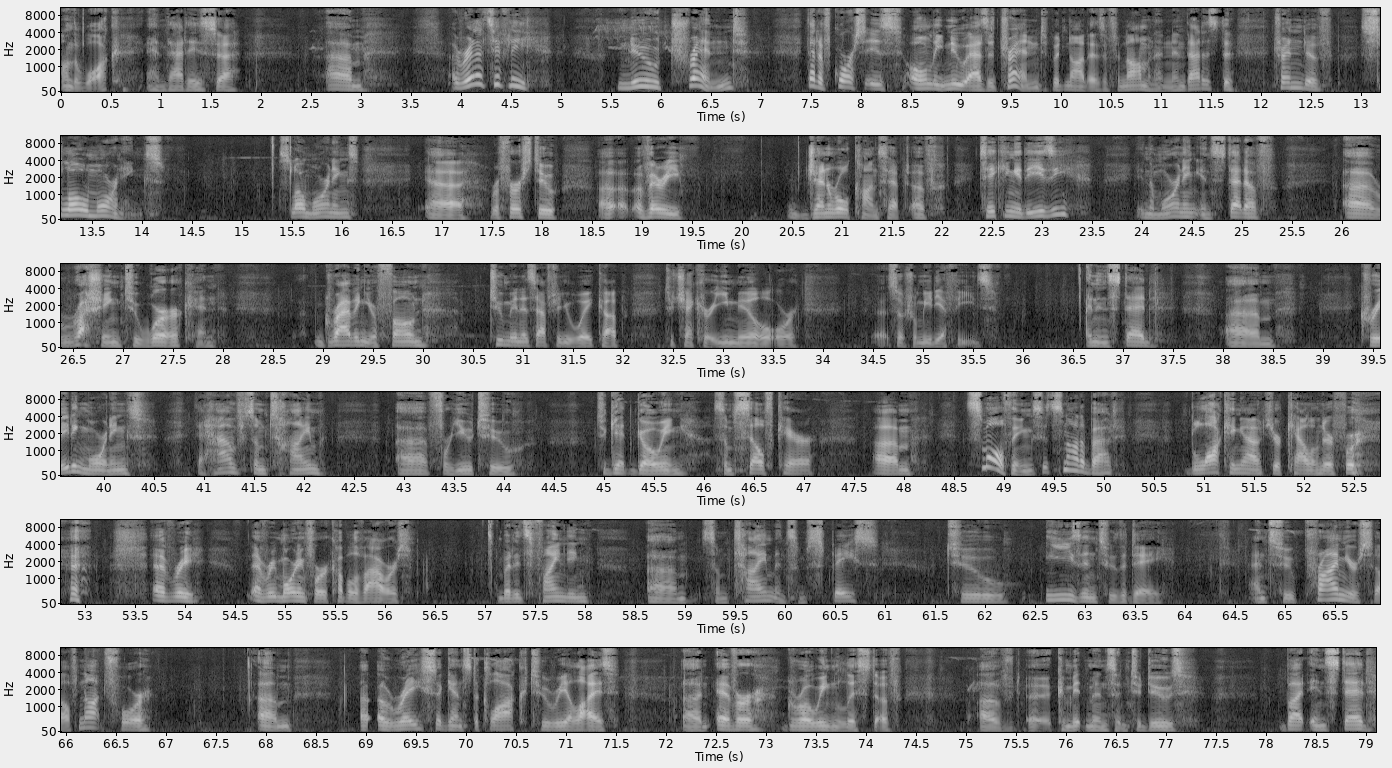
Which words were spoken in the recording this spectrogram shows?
on the walk, and that is uh, um, a relatively new trend that, of course, is only new as a trend, but not as a phenomenon, and that is the trend of slow mornings. Slow mornings uh, refers to a, a very general concept of taking it easy in the morning instead of uh, rushing to work and grabbing your phone two minutes after you wake up to check your email or uh, social media feeds. And instead, um, creating mornings that have some time uh, for you to to get going, some self care, um, small things. It's not about blocking out your calendar for every every morning for a couple of hours, but it's finding um, some time and some space to ease into the day and to prime yourself not for um, a, a, race against the clock to realize an ever growing list of of uh, commitments and to dos, but instead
